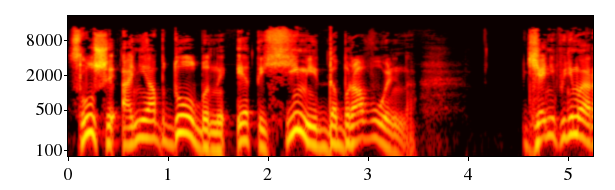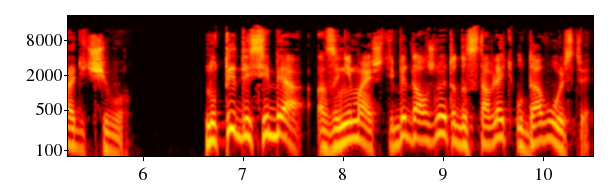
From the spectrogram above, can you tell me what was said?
Слушай, они обдолбаны этой химией добровольно. Я не понимаю, ради чего. Но ты для себя занимаешься, тебе должно это доставлять удовольствие.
